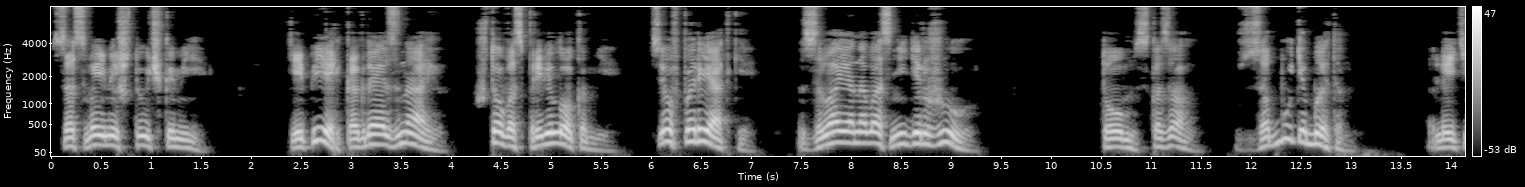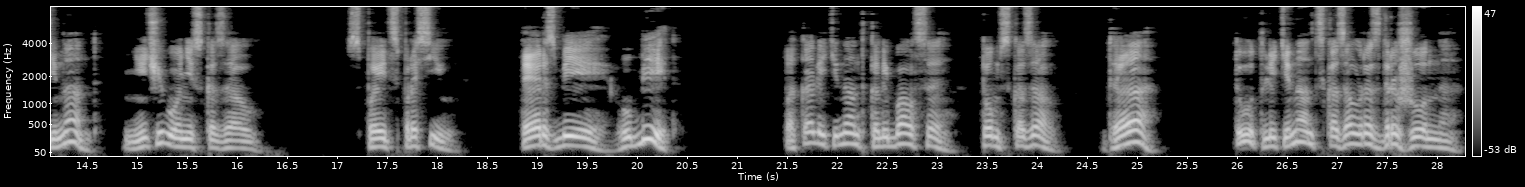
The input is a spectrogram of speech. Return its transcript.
со своими штучками. Теперь, когда я знаю, что вас привело ко мне, все в порядке, зла я на вас не держу. Том сказал, забудь об этом. Лейтенант ничего не сказал. Спейд спросил, Терсби убит? Пока лейтенант колебался, Том сказал «Да». Тут лейтенант сказал раздраженно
